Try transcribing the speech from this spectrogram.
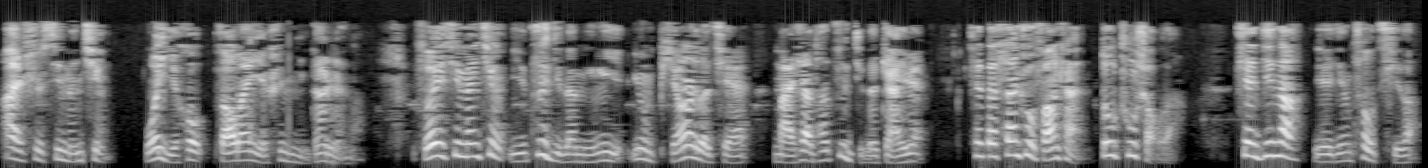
暗示西门庆，我以后早晚也是你的人了。所以西门庆以自己的名义，用平儿的钱买下他自己的宅院。现在三处房产都出手了，现金呢也已经凑齐了，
